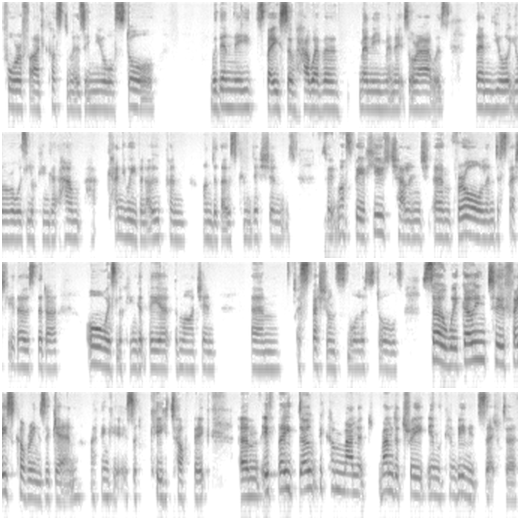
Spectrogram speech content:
four or five customers in your store within the space of however many minutes or hours, then you're, you're always looking at how, how can you even open under those conditions. So it must be a huge challenge um, for all and especially those that are always looking at the, uh, the margin, um, especially on smaller stalls. So we're going to face coverings again. I think it is a key topic. Um, if they don't become mandatory in the convenience sector,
